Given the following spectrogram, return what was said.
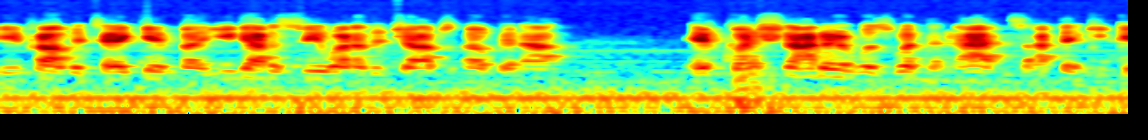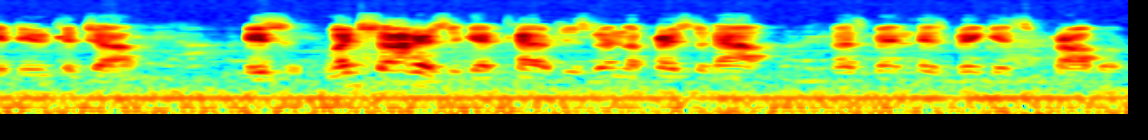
he'd probably take it. But you got to see what other jobs open up. If Quin Snyder was with the Nets, I think he could do a good job. He's Quin Snyder is a good coach. It's been the personnel that's been his biggest problem.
